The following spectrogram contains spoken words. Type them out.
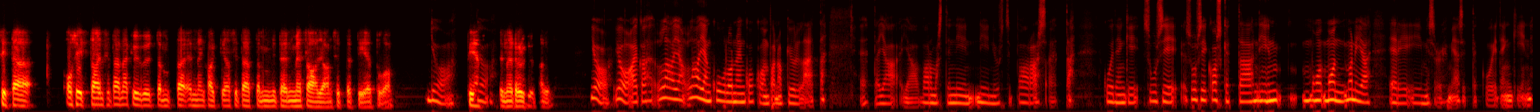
sitä osittain sitä näkyvyyttä, mutta ennen kaikkea sitä, että miten me saadaan sitten tietoa, Joo, tietoa joo. sinne ryhmälle. Joo, joo aika laajan, laajan kuulonen kokoonpano kyllä, että, että ja, ja varmasti niin, niin just paras, että kuitenkin susi, susi koskettaa niin mon, monia eri ihmisryhmiä sitten kuitenkin.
